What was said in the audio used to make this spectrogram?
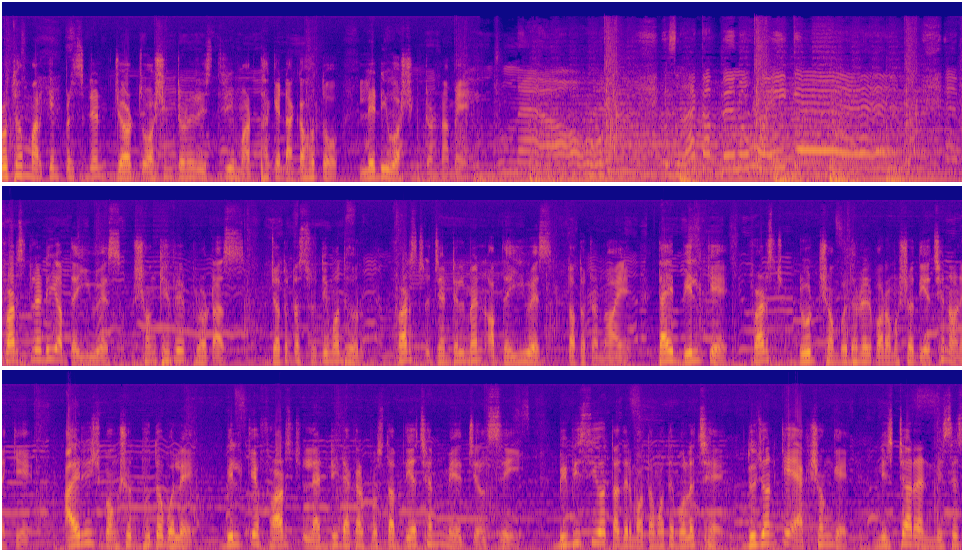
প্রথম মার্কিন প্রেসিডেন্ট জর্জ ওয়াশিংটনের স্ত্রী মার্থাকে ডাকা হতো লেডি ওয়াশিংটন নামে. First lady of the US সংক্ষেপে ফ্লোটাস। যতটা শ্রুতিমধুর, first gentleman of the US ততটা নয়। তাই বিলকে ফার্স্ট ডুড সম্বোধনের পরামর্শ দিয়েছেন অনেকে। আইরিশ বংশোদ্ভূত বলে বিলকে ফার্স্ট ল্যাডি ডাকার প্রস্তাব দিয়েছেন মেয়ে চেলসি। বিবিসিও তাদের মতামতে বলেছে, দুজনকে একসঙ্গে মিস্টার অ্যান্ড মিসেস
